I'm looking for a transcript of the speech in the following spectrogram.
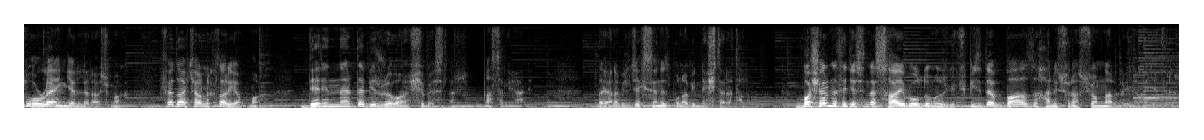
zorlu engelleri aşmak, fedakarlıklar yapmak derinlerde bir rövanşı besler. Nasıl yani? Dayanabilecekseniz buna bir neşter atalım. Başarı neticesinde sahip olduğumuz güç bizde bazı halüsinasyonlar meydana getirir.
